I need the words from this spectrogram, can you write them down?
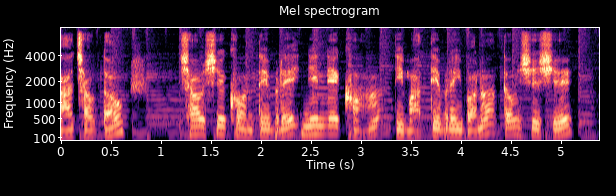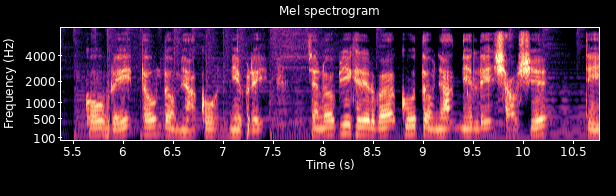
963 68ခွန်တေ break နင်းနစ်ခွန်ဒီမှာတေ break ပါเนาะ388 9 break 33များ9နေ break ကျွန်တော်ပြည့်ခဲ့တဲ့ဘက်93များနေလေး68ဒီ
